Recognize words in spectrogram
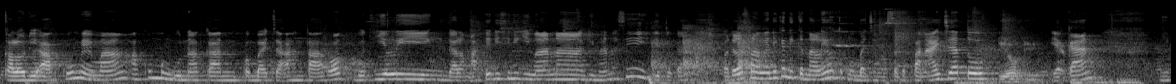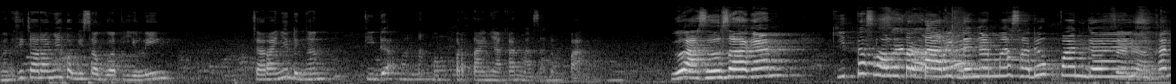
Kalau di aku memang aku menggunakan pembacaan tarot buat healing. Dalam arti di sini gimana? Gimana sih gitu kan. Padahal selama ini kan dikenalnya untuk membaca masa depan aja tuh. Iya. Ya kan? Gimana sih caranya kok bisa buat healing? Caranya dengan tidak mempertanyakan masa depan. Wah susah kan? Kita selalu tertarik dengan masa depan guys. Sedangkan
